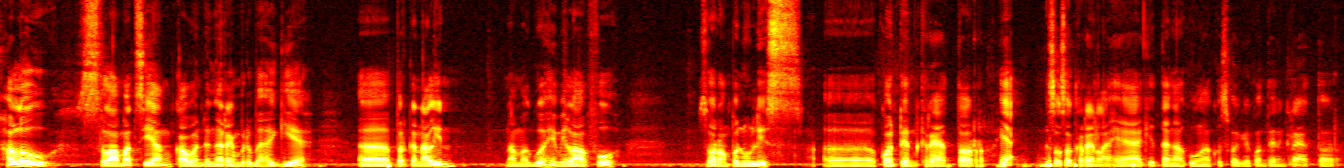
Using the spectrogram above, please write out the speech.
Halo, selamat siang kawan dengar yang berbahagia. Uh, perkenalin, nama gue Hemi Lavo, seorang penulis, konten uh, kreator. Ya, sosok keren lah ya. Kita ngaku-ngaku sebagai konten kreator.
